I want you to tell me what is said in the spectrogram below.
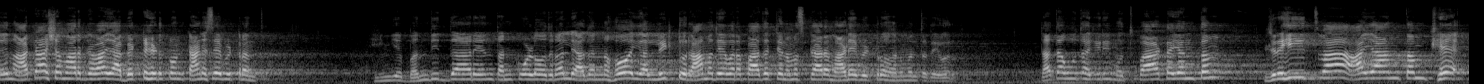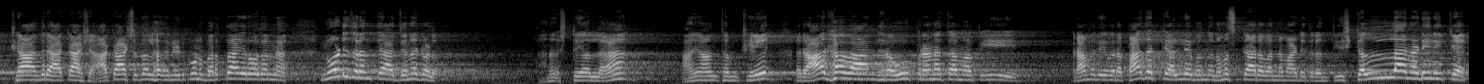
ಏನು ಆಕಾಶ ಮಾರ್ಗವಾಗಿ ಆ ಬೆಟ್ಟ ಹಿಡ್ಕೊಂಡು ಕಾಣಿಸೇ ಬಿಟ್ರಂತ. ಹಿಂಗೆ ಬಂದಿದ್ದಾರೆ ಅಂತ ಅನ್ಕೊಳ್ಳೋದ್ರಲ್ಲಿ ಅದನ್ನು ಹೋಗಿ ಅಲ್ಲಿಟ್ಟು ರಾಮದೇವರ ಪಾದಕ್ಕೆ ನಮಸ್ಕಾರ ಮಾಡೇ ಬಿಟ್ರು ಹನುಮಂತ ದೇವರು. ತತಊತ ಗಿರಿ ಮುತ್ಪಾಟಯಂತಂ ಗೃಹೀತ್ವ ಆಯಾಂತಂ ಖೇ, ಖ ಅಂದರೆ ಆಕಾಶ. ಆಕಾಶದಲ್ಲಿ ಅದನ್ನು ಇಟ್ಕೊಂಡು ಬರ್ತಾ ಇರೋದನ್ನು ನೋಡಿದ್ರಂತೆ ಆ ಜನಗಳು. ಅಷ್ಟೇ ಅಲ್ಲ, ಆಯಾಂತಂ ಖೇ, ರಾಘವಾಂಧ್ರವು ಪ್ರಣತಮಪಿ. ರಾಮದೇವರ ಪಾದಕ್ಕೆ ಅಲ್ಲೇ ಬಂದು ನಮಸ್ಕಾರವನ್ನು ಮಾಡಿದ್ರಂತೆ. ಇಷ್ಟೆಲ್ಲ ನಡೀಲಿಕ್ಕೆ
